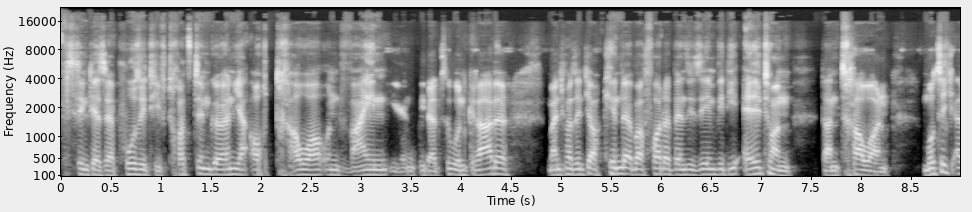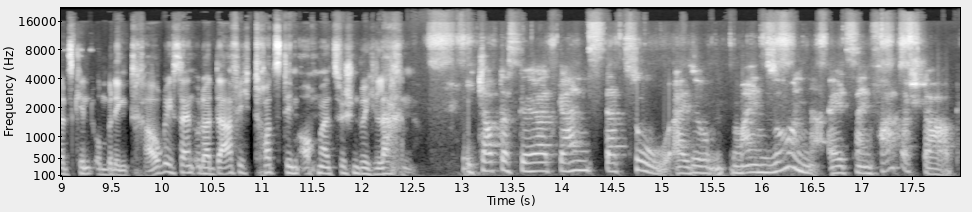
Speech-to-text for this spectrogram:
Das klingt ja sehr positiv. Trotzdem gehören ja auch Trauer und Wein irgendwie dazu. Und gerade manchmal sind ja auch Kinder überfordert, wenn sie sehen, wie die Eltern dann trauern. Muss ich als Kind unbedingt traurig sein oder darf ich trotzdem auch mal zwischendurch lachen? Ich glaube, das gehört ganz dazu. Also mein Sohn, als sein Vater starb,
